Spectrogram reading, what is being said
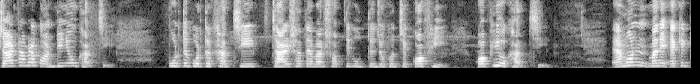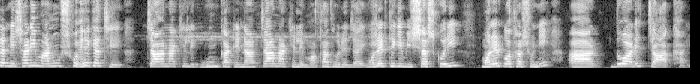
চাটা আমরা কন্টিনিউ খাচ্ছি। পড়তে পড়তে খাচ্ছি, চায়ের সাথে আবার সব থেকে উত্তেজক হচ্ছে কফি, কফিও খাচ্ছি। এমন মানে এক একটা নেশারি মানুষ হয়ে গেছে চা না খেলে ঘুম কাটে না, চা না খেলে মাথা ধরে যায়। মনের থেকে বিশ্বাস করি, মনের কথা শুনি আর দোয়ারে চা খাই,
